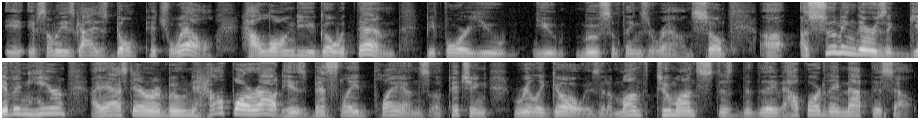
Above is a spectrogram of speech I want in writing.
if some of these guys don't pitch well, how long do you go with them before you you move some things around. So, uh, assuming there is a given here, I asked Aaron Boone how far out his best laid plans of pitching really go. Is it a month, two months? Does they, how far do they map this out?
